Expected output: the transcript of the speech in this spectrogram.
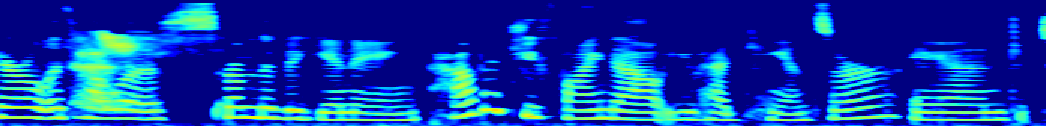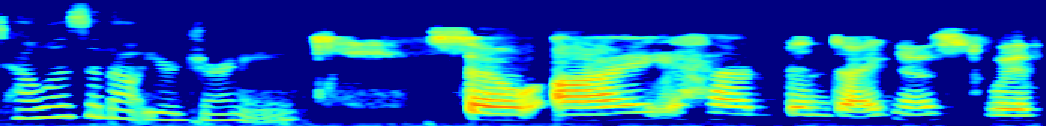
Carol, tell us from the beginning, how did you find out you had cancer? And tell us about your journey. So I had been diagnosed with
